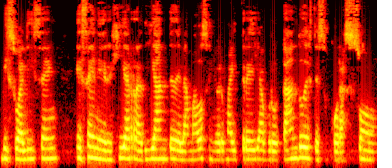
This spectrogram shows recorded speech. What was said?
visualicen esa energía radiante del amado Señor Maitreya brotando desde su corazón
